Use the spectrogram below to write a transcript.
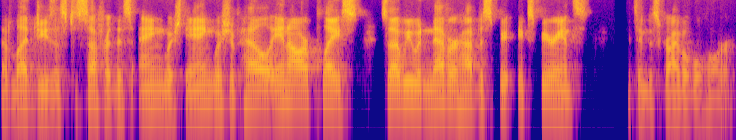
that led Jesus to suffer this anguish, the anguish of hell in our place, so that we would never have to experience its indescribable horror.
